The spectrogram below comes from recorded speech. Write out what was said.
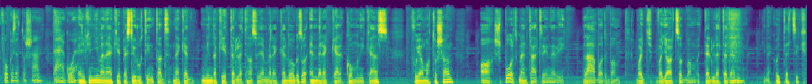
fokozatosan tágul. Egyébként nyilván elképesztő rutint ad neked mind a két területen az, hogy emberekkel dolgozol, emberekkel kommunikálsz folyamatosan, a sportmentál tréneri lábadban, vagy, vagy arcodban, vagy területeden, kinek hogy tetszik,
